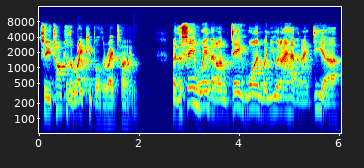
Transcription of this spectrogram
so you talk to the right people at the right time. Right? The same way that on day one when you and I have an idea,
